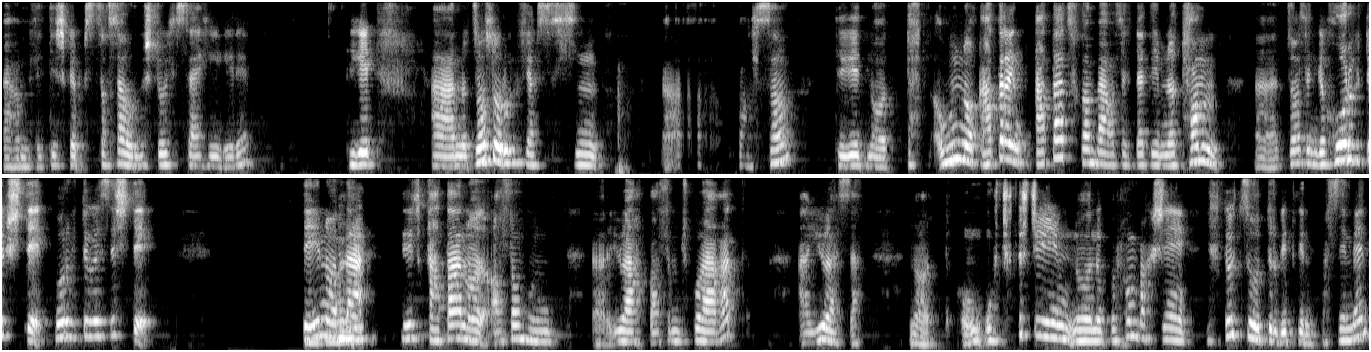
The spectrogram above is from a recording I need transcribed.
байгаа юм лээ. Тижкаар бяцлаглаа өргөжлүүл сайн хийгээрээ. Тэгээд а зул өргөх ясал нь болсон. Тэгээд нөгөө өмнө нөгөө гадар гадаа зохион байгуулагдаад юм нөө том зул ингээ хөөрөгдөг штэ. Хөөрөгдөг байсан штэ. Тэгээд энэ удаа тэгж гадаа нөө олон хүн юу авах боломжгүй байгаад а юу яасаа өчигдөр чи нөгөө нэг бурхан багшийн ихтөөцсөн өдөр гэдэг нь болсон юм байна.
